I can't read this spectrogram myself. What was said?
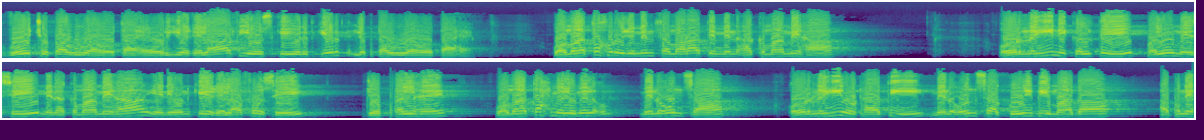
وہ چھپا ہوا ہوتا ہے اور یہ غلاف یہ اس کے ارد گرد لپٹا ہوا ہوتا ہے۔ وما تخرج من ثمرات من اکمامہا اور نہیں نکلتے پلوں میں سے من اکمامہا یعنی ان کے غلافوں سے جو پل ہیں۔ وما تحمل من انسا اور نہیں اٹھاتی من انسا کوئی بھی مادہ اپنے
